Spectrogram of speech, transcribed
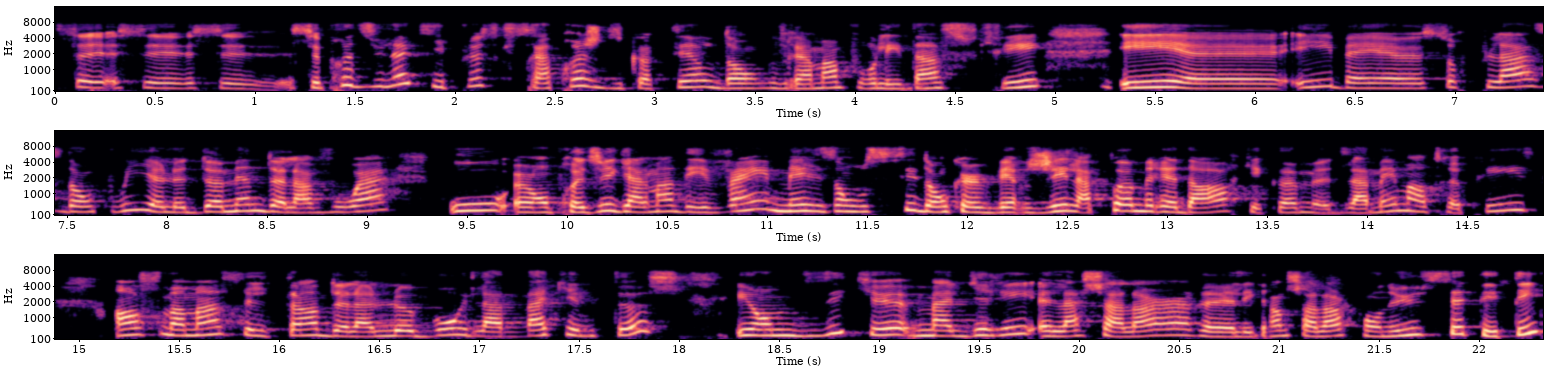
ce, produit-là qui est plus qui se rapproche du cocktail, donc vraiment pour les dents sucrées. Et, euh, et ben euh, sur place, donc oui, il y a le domaine de la voie où on produit également des vins, mais ils ont aussi donc un verger, la Pomme d'Or, qui est comme de la même entreprise. En ce moment, c'est le temps de la Lobo et de la Macintosh. Et on me dit que malgré la chaleur, les grandes chaleurs qu'on a eues cet été,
